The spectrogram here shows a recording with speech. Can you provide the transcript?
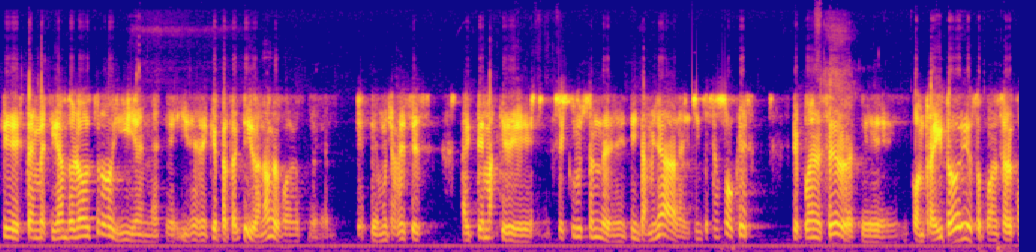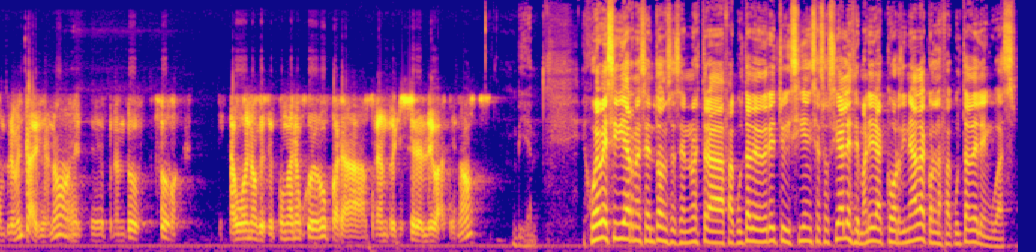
qué está investigando el otro y, en, este, y desde qué perspectiva, ¿no? Este, muchas veces hay temas que se cruzan de distintas miradas, de distintos enfoques que pueden ser este, contradictorios o pueden ser complementarios, ¿no? Este, pero en todo eso está bueno que se pongan en juego para, enriquecer el debate, ¿no? Bien. Jueves y viernes entonces en nuestra Facultad de Derecho y Ciencias Sociales de manera coordinada con la Facultad de Lenguas.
